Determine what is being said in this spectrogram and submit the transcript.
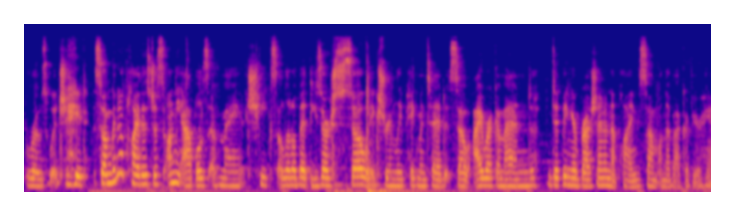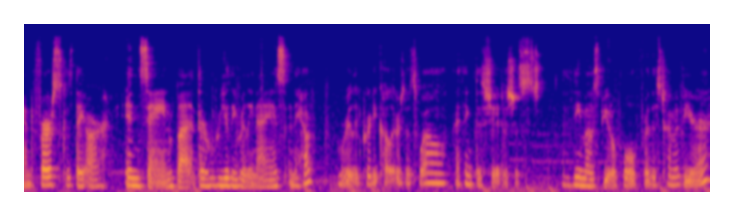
rosewood shade. So I'm going to apply this just on the apples of my cheeks a little bit. These are so extremely pigmented, so I recommend dipping your brush in and applying some on the back of your hand first because they are insane, but they're really, really nice. And they have really pretty colors as well. I think this shade is just the most beautiful for this time of year.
